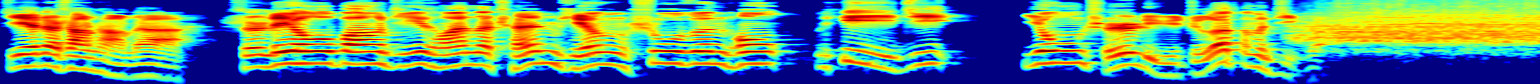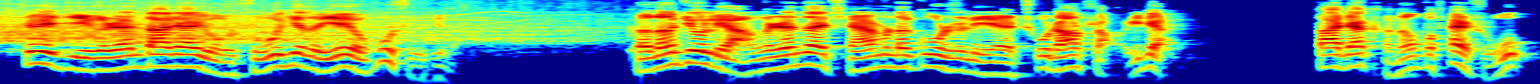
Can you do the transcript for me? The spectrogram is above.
接着上场的是刘邦集团的陈平、叔孙通、郦基、雍齿、吕哲他们几个。这几个人大家有熟悉的，也有不熟悉的，可能就两个人在前面的故事里出场少一点。大家可能不太熟，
